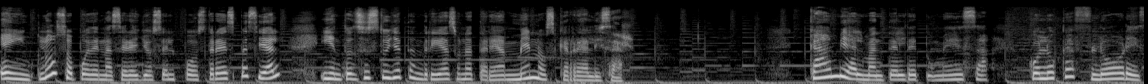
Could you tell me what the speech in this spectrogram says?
e incluso pueden hacer ellos el postre especial y entonces tú ya tendrías una tarea menos que realizar. Cambia el mantel de tu mesa, coloca flores.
